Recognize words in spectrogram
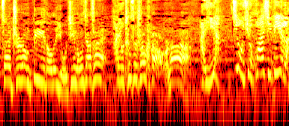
再吃上地道的有机农家菜，还有特色烧烤呢。哎呀，就去花溪地了。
